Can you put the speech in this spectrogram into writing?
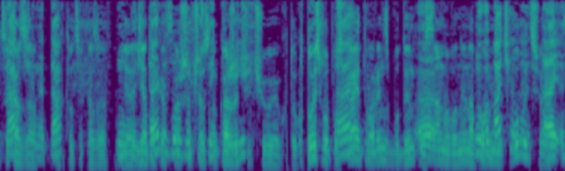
це, так казав? чи не А так. хто це казав? Ну, я, я таке вперше, чесно кажучи, чую. Хто хтось випускає тварин з будинку, і Е, саме вони Ну, ви наповнюють бачили вулицю. стаї,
